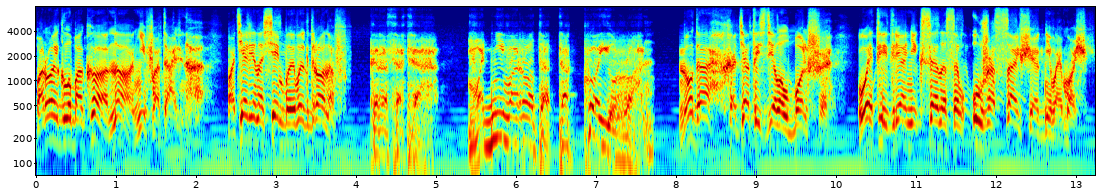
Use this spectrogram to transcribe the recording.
Порой глубоко, но не фатально. Потеряно семь боевых дронов. Красота! В одни ворота такой урон! Ну да, хотя ты сделал больше. У этой дряни ксеносов ужасающая огневая мощь.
